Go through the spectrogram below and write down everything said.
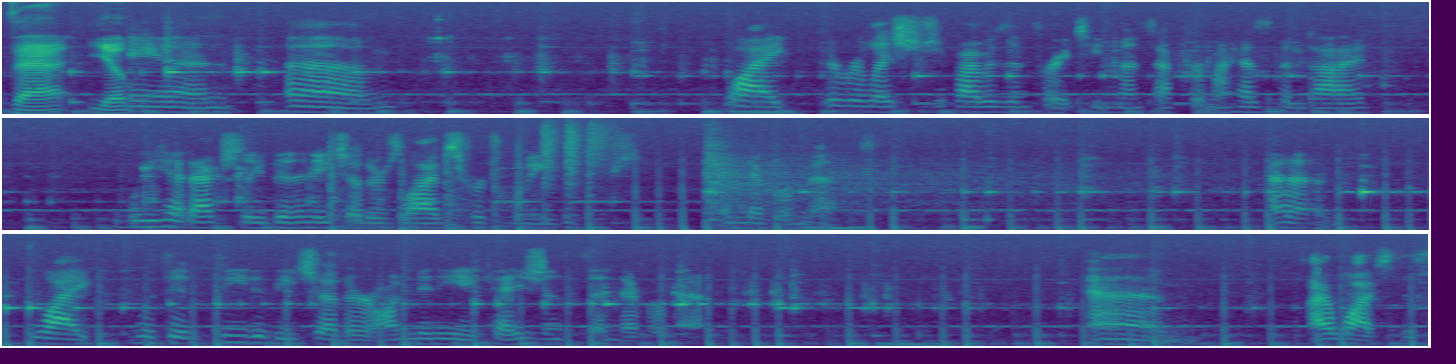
That, yep, and um, like the relationship I was in for 18 months after my husband died, we had actually been in each other's lives for 20 years and never met. Um, like within feet of each other on many occasions and never met. I watched this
